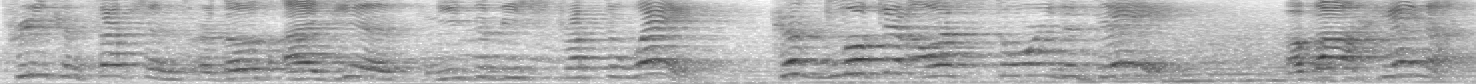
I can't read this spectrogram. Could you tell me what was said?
preconceptions or those ideas need to be struck away. Because look at our story today about Hannah,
